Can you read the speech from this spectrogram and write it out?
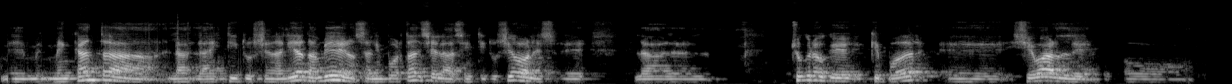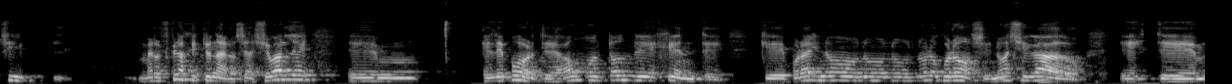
me, encanta la, institucionalidad también, o sea, la importancia de las instituciones. Eh, yo creo que, poder eh, llevarle, sí, me refiero a gestionar, o sea, llevarle el deporte a un montón de gente que por ahí no, no, no, no lo conoce, no ha llegado, este,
